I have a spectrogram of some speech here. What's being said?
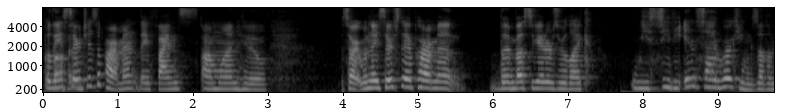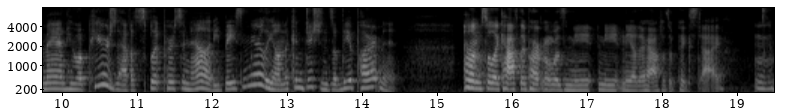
Police search his apartment. They find someone who. Sorry, when they search the apartment, the investigators are like, We see the inside workings of a man who appears to have a split personality based merely on the conditions of the apartment. Um, so like half the apartment was neat, neat, and the other half was a pigsty. Mm.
